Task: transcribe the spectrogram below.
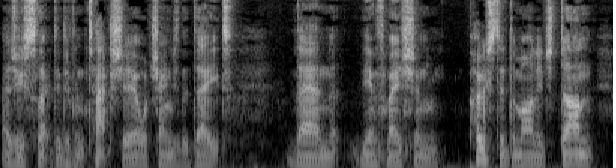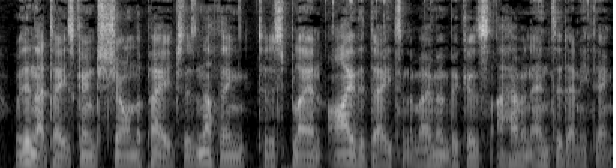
As you select a different tax year or change the date, then the information posted the mileage done within that date is going to show on the page. There's nothing to display on either date at the moment because I haven't entered anything.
